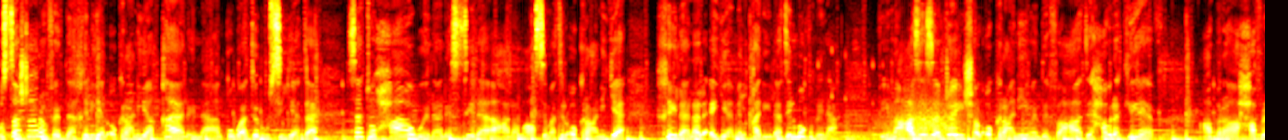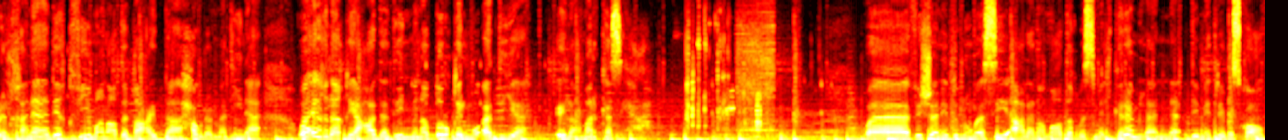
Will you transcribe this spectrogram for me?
مستشار في الداخلية الأوكرانية قال إن القوات الروسية ستحاول الاستيلاء على العاصمة الأوكرانية خلال الأيام القليلة المقبلة. فيما عزز الجيش الأوكراني من دفاعاته حول كييف عبر حفر الخنادق في مناطق عدة حول المدينة وإغلاق عدد من الطرق المؤدية إلى مركزها. وفي الشأن الدبلوماسي أعلن الناطق باسم الكرملين ديمتري بيسكوف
